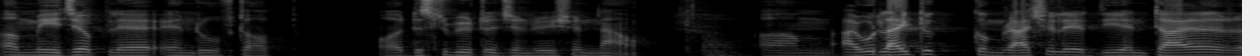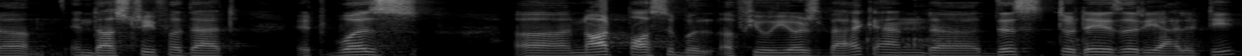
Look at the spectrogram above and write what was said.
a major player in rooftop or distributed generation now. Um, I would like to congratulate the entire uh, industry for that. It was uh, not possible a few years back, and uh, this today is a reality.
